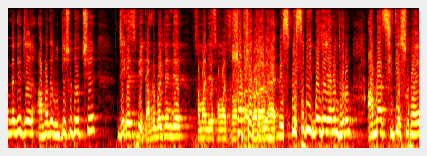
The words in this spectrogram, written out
আপনাকে যে আমাদের উদ্দেশ্যটা হচ্ছে যে স্পেসিফিক আপনি বলছেন যে সমাজে সমাজ সব সব কিছু হ্যাঁ স্পেসিফিক বলতে যেমন ধরুন আমরা শীতের সময়ে.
